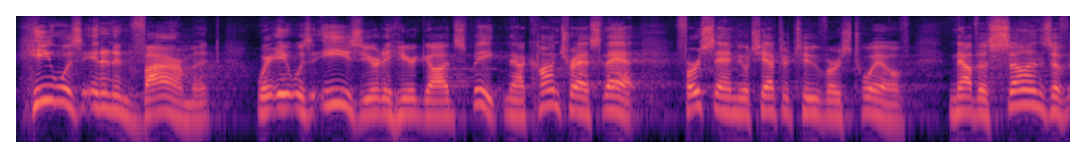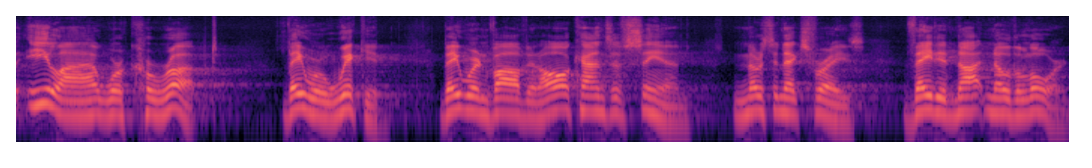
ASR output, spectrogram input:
he was in an environment where it was easier to hear God speak. Now, contrast that, 1 Samuel chapter 2, verse 12. Now, the sons of Eli were corrupt, they were wicked, they were involved in all kinds of sin. Notice the next phrase they did not know the Lord.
